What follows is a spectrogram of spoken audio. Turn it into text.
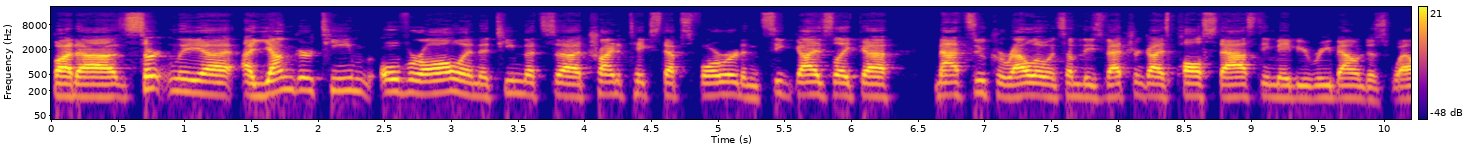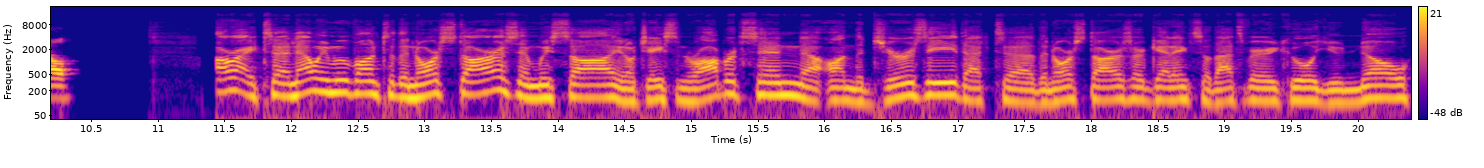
But uh, certainly a, a, younger team overall and a team that's uh, trying to take steps forward and see guys like uh, Matt Zuccarello and some of these veteran guys, Paul Stastny, maybe rebound as well. All right, uh, now we move on to the North Stars, and we saw you know Jason Robertson uh, on the jersey that uh, the North Stars are getting, so that's very cool. You know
